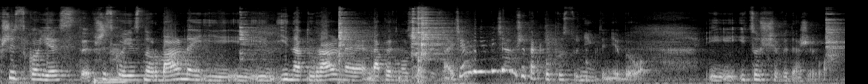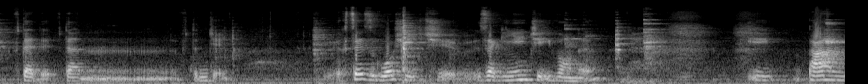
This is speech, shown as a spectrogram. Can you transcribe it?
wszystko jest, wszystko jest normalne i, i, i naturalne, na pewno sobie znajdzie, ale ja wiedziałam, że tak po prostu nigdy nie było. I, I coś się wydarzyło wtedy, w ten, w ten dzień. Chcę zgłosić zaginięcie Iwony. I pan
